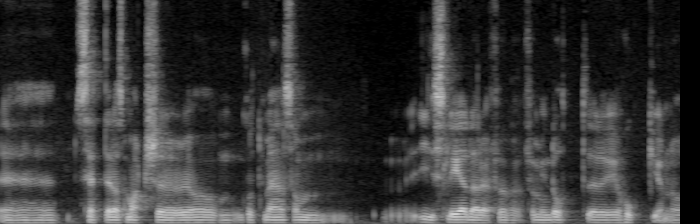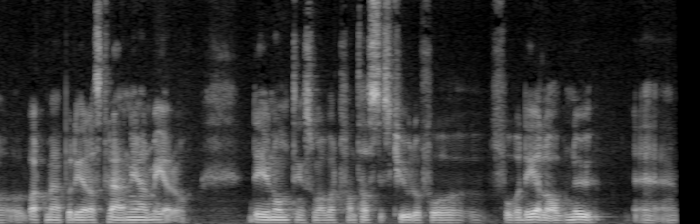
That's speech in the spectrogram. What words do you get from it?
Eh, sett deras matcher. och Jag har gått med som isledare för, för min dotter i hockeyn och varit med på deras träningar mer. Och det är ju någonting som har varit fantastiskt kul att få, få vara del av nu. Eh,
